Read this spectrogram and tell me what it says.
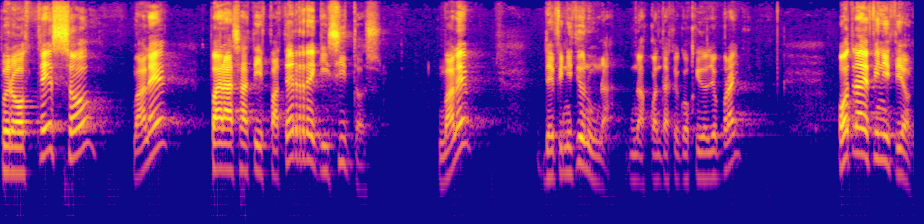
proceso, ¿vale? Para satisfacer requisitos, ¿vale? Definición una, unas cuantas que he cogido yo por ahí. Otra definición,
